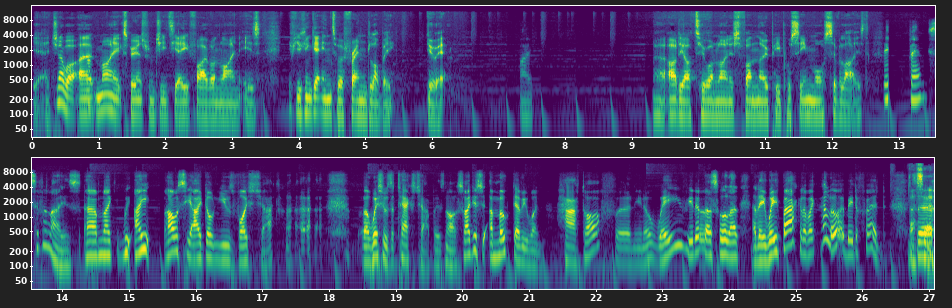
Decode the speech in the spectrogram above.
Yeah, do you know what? Uh, my experience from GTA 5 online is if you can get into a friend lobby, do it. Right. Uh, RDR2 online is fun though. People seem more civilized. Very civilized. Um, like we, I obviously I don't use voice chat. I wish it was a text chat, but it's not. So I just emote everyone, hat off, and you know, wave. You know, that's all. I, and they wave back, and I'm like, "Hello, I made a friend." That's So-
